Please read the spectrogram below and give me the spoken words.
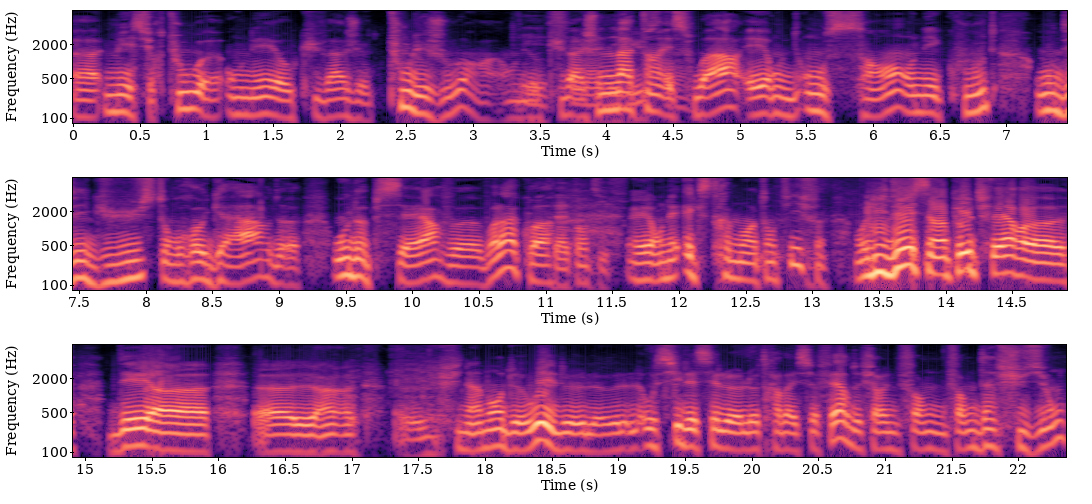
Euh, mais surtout, euh, on est au cuvage tous les jours. On est au cuvage matin déguste. et soir, et on, on sent, on écoute, on déguste, on regarde, on observe, euh, voilà quoi. T'es attentif. Et on est extrêmement attentif. Bon, L'idée, c'est un peu de faire euh, des, euh, finalement, de, oui, de, le- aussi laisser le, le travail se faire, de faire une forme, une forme d'infusion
